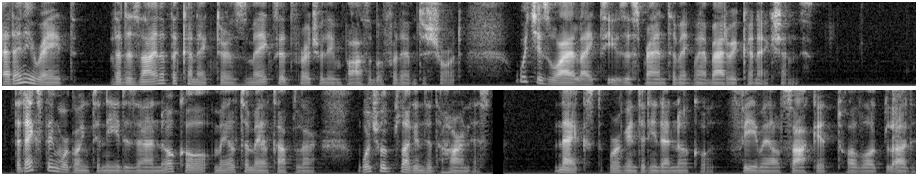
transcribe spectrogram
At any rate, the design of the connectors makes it virtually impossible for them to short, which is why I like to use this brand to make my battery connections. The next thing we're going to need is a NOCO male-to-male -male coupler, which will plug into the harness. Next, we're going to need a NOCO female socket 12-volt plug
